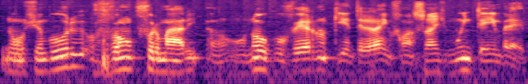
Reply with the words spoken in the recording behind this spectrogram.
no Luxemburgo, vão formar um novo governo que entrará em funções muito em breve.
